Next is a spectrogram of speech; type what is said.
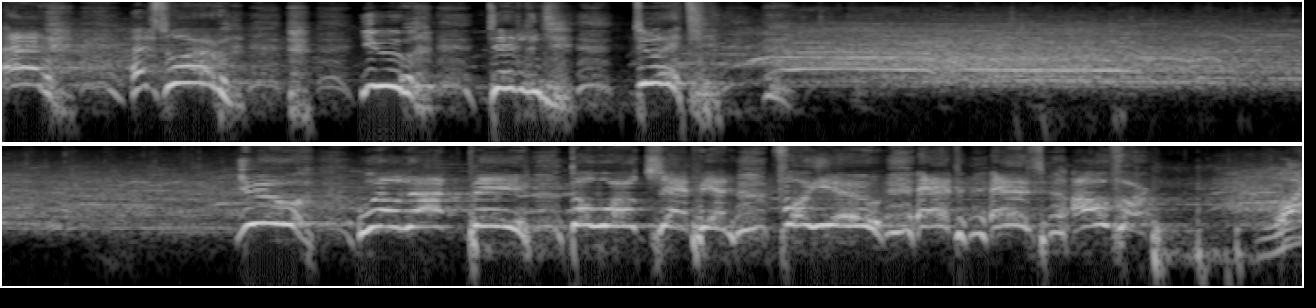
And, and Swerve, you didn't do it. You will not be the world champion for you. It is over. I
